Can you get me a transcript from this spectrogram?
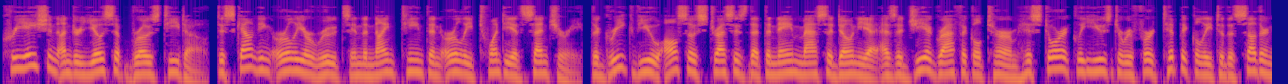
creation under Josip Broz Tito, discounting earlier roots in the 19th and early 20th century. The Greek view also stresses that the name Macedonia as a geographical term historically used to refer typically to the southern,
